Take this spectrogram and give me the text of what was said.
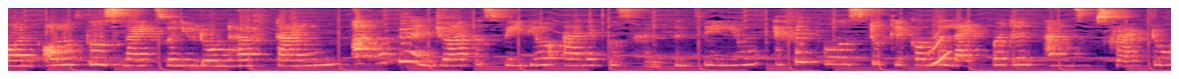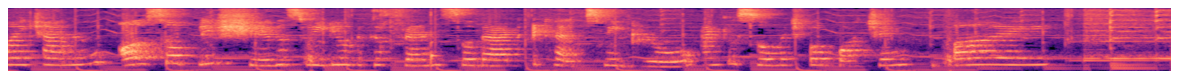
on all of those nights when you don't have time. I hope you enjoyed this video and it was helpful for you. If it was to click on the like button and subscribe to my channel. Also please share this video with your friends so that it helps me grow. Thank you so much for watching. Bye.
